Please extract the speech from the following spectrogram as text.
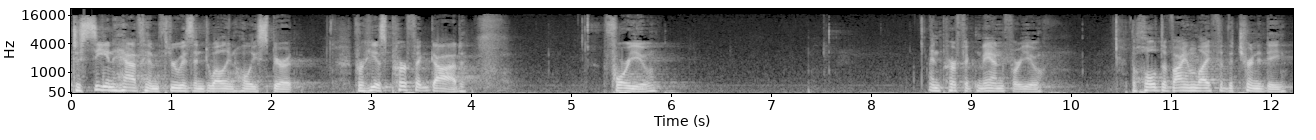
to see and have him through his indwelling Holy Spirit. For he is perfect God for you and perfect man for you. The whole divine life of the Trinity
